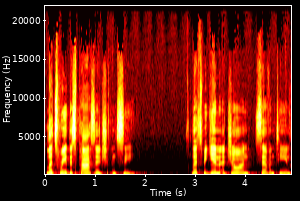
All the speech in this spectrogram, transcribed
Let's read this passage and see. Let's begin at John 17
